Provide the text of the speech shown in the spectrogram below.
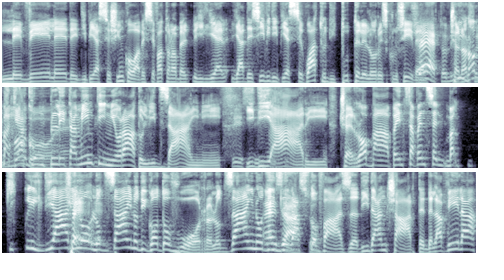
le vele dei, di PS5 o avesse fatto una, gli, gli, adesivi di PS4 di tutte le loro esclusive. Certo, cioè una roba che modo, ha completamente eh, ignorato gli zaini, sì, i sì, diari, sì. cioè roba pensa pensa il, ma, il diario, cioè, lo zaino di God of War, lo zaino di esatto. The Last of Us, di Uncharted, la vela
